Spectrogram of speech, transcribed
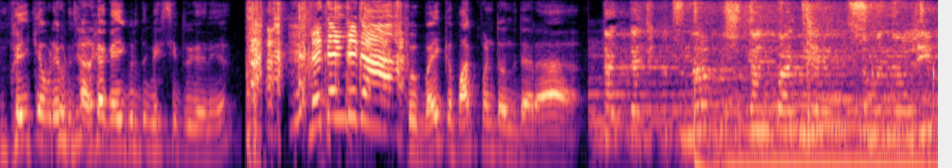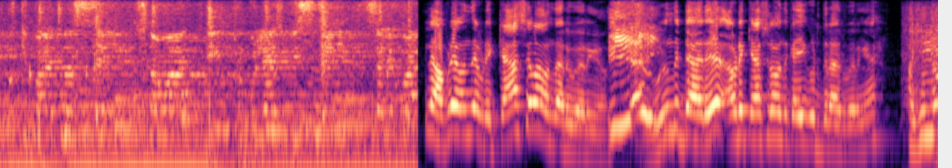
பைக் அப்படியே பிடிச்சி அழகா கை கொடுத்து பேசிட்டு இருக்காரு. இப்போ பைக்கை பார்க் பண்ணிட்டு வந்துட்டாரா? இல்ல அப்படியே வந்து அப்படியே கேஷுவலா வந்தாரு பாருங்க. விழுந்துட்டாரு அப்படியே கேஷுவலா வந்து கை கொடுத்துறாரு பாருங்க. ஐயோ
